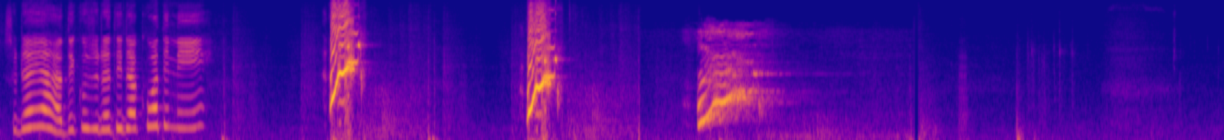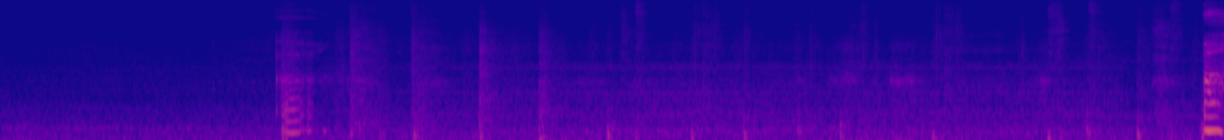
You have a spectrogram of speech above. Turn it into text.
Sudah ya, hatiku sudah tidak kuat ini. Eh. Ah,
